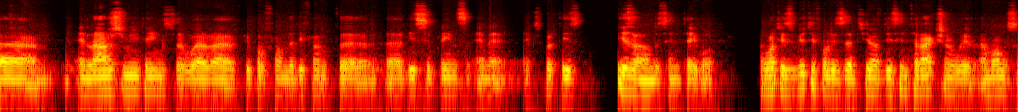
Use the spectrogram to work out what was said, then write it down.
a enlarged meetings where uh, people from the different uh, uh, disciplines and expertise is around the same table. And what is beautiful is that you have this interaction with amongst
